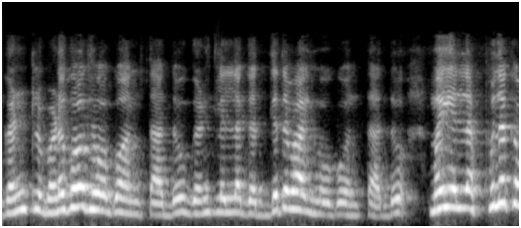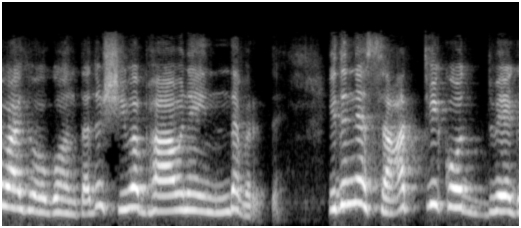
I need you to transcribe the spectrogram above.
ಗಂಟ್ಲು ಒಣಗೋಗಿ ಹೋಗೋ ಅಂಥದ್ದು ಗಂಟ್ಲೆಲ್ಲ ಗದ್ಗದವಾಗಿ ಹೋಗುವಂಥದ್ದು ಮೈಯೆಲ್ಲ ಪುಲಕವಾಗಿ ಹೋಗುವಂಥದ್ದು ಶಿವಭಾವನೆಯಿಂದ ಬರುತ್ತೆ. ಇದನ್ನೇ ಸಾತ್ವಿಕೋದ್ವೇಗ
